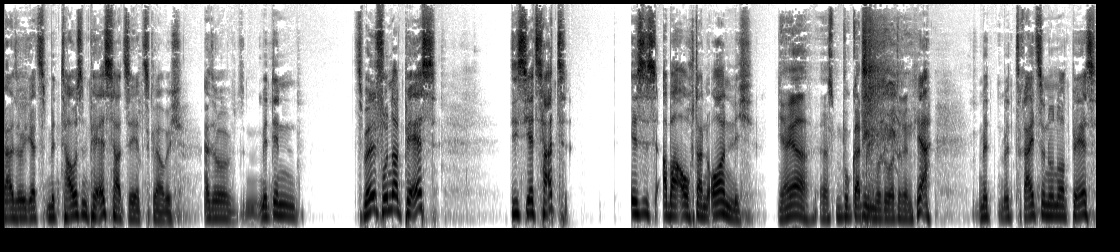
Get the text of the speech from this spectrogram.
also jetzt mit 1000 PS hat sie jetzt, glaube ich. Also mit den 1200 PS, die es jetzt hat, ist es aber auch dann ordentlich. Ja, ja, da ist ein Bugatti-Motor drin. Ja, mit, mit 1300 PS.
